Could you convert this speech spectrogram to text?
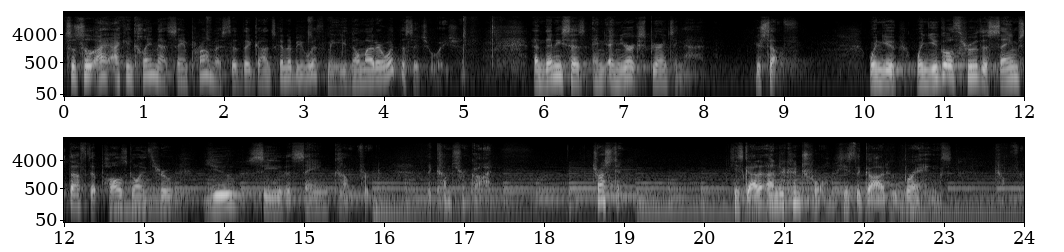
So, so I, I can claim that same promise that, that God's going to be with me no matter what the situation. And then he says, and, and you're experiencing that yourself. When you, when you go through the same stuff that Paul's going through, you see the same comfort that comes from God. Trust Him. He's got it under control. He's the God who brings comfort.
